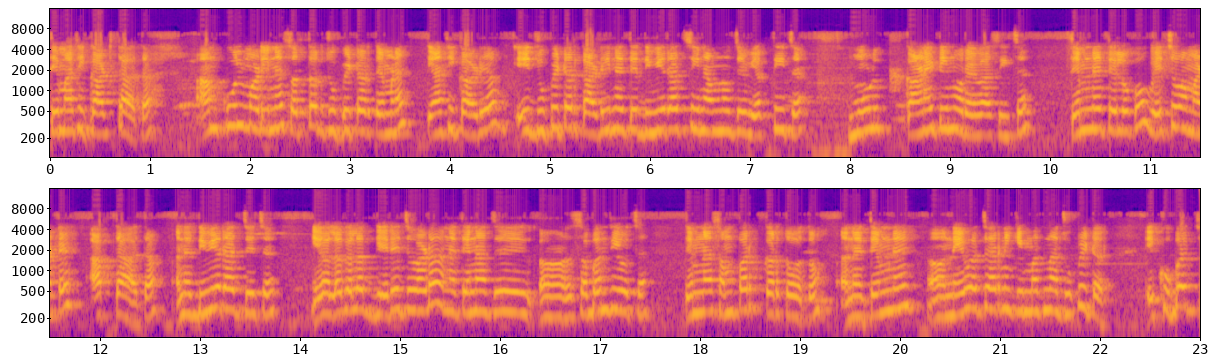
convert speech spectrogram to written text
તેમાંથી કાઢતા હતા. આમ કુલ મળીને સત્તર જુપિટર તેમણે ત્યાંથી કાઢ્યા. એ જુપિટર કાઢીને તે દિવ્યરાજસિંહ નામનો જે વ્યક્તિ છે, મૂળ કાણેટીનો રહેવાસી છે, તેમને તે લોકો વેચવા માટે આપતા હતા. અને દિવ્યરાજ જે છે, એ અલગ અલગ ગેરેજવાળા અને તેના જે સંબંધીઓ છે, તેમના સંપર્ક કરતો હતો. અને તેમને નેવ હજારની કિંમતના જુપિટર એ ખૂબ જ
